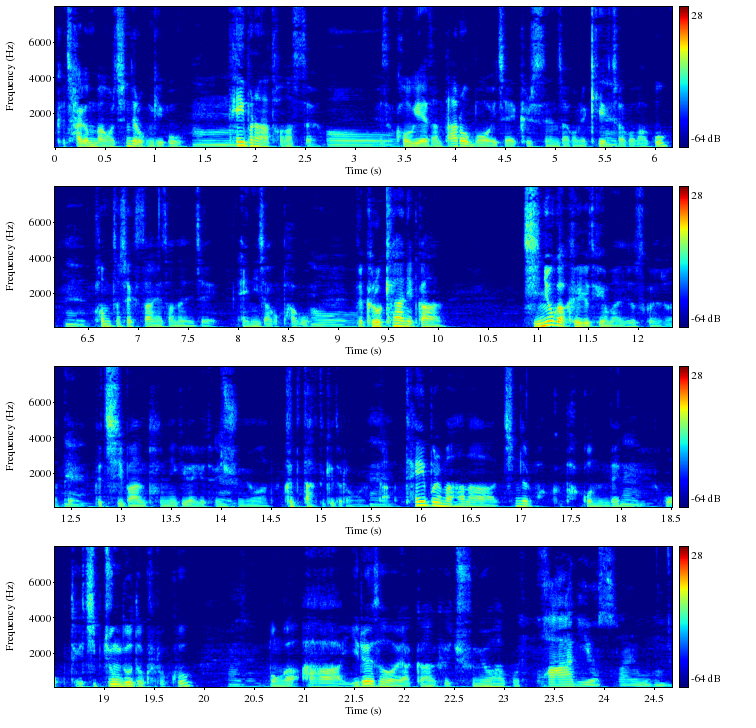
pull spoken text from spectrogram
그 작은 방으로 침대를 옮기고 음. 테이블 하나 더 놨어요. 어... 그래서 거기에선 따로 뭐 이제 글 쓰는 작업을 기획 네. 작업하고 네. 컴퓨터 책상에서는 이제 애니 작업하고 어... 근데 그렇게 하니까 진효가 그 얘기 되게 많이 해줬거든요 저한테 네. 그 집안 분위기가 이게 되게 네. 중요하다 그때 딱 느끼더라고요 네. 아, 테이블만 하나 침대로 바, 바꿨는데 네. 어, 되게 집중도도 그렇고 맞아요 뭔가 아 이래서 약간 그 중요하고 과학이었어 알고 보면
